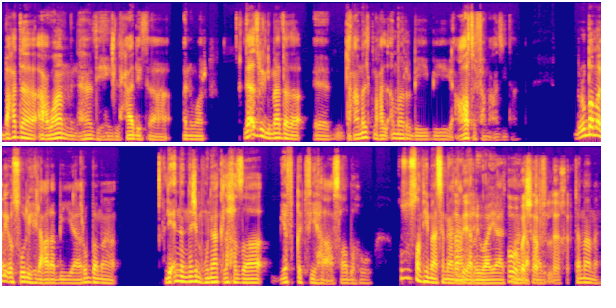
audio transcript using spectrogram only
بعد أعوام من هذه الحادثة أنور لا أدري لماذا آه، تعاملت مع الأمر بعاطفة مع زيدان. ربما لأصوله العربية ربما لأن النجم هناك لحظة يفقد فيها أعصابه. خصوصا فيما سمعنا عن طبيعي. الروايات هو بشر. في الآخر تماما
